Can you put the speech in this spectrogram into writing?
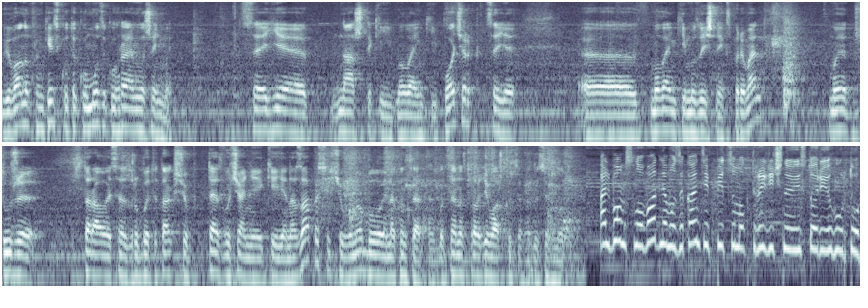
в Івано-Франківську таку музику граємо лише ми. Це є наш такий маленький почерк, це є е, маленький музичний експеримент. Ми дуже старалися зробити так, щоб те звучання, яке є на записі, щоб воно було і на концертах, бо це насправді важко цього досягнути. Альбом Слова для музикантів підсумок трирічної історії гурту.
